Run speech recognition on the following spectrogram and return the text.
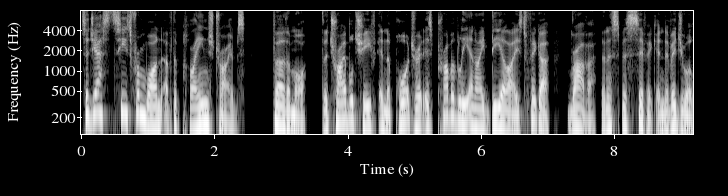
suggests he's from one of the Plains tribes. Furthermore, the tribal chief in the portrait is probably an idealized figure rather than a specific individual.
